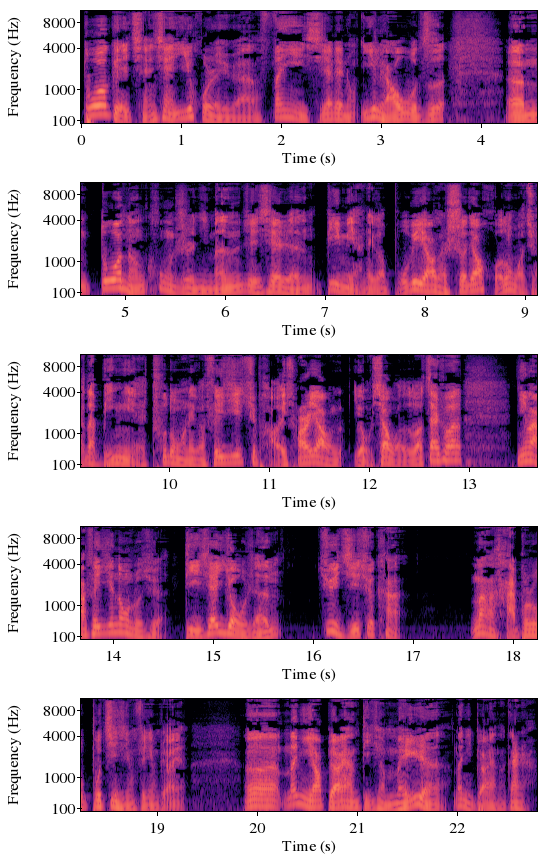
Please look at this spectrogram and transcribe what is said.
多给前线医护人员分一些这种医疗物资。嗯，多能控制你们这些人，避免这个不必要的社交活动。我觉得比你出动那个飞机去跑一圈要有效果的多。再说，你把飞机弄出去，底下有人聚集去看，那还不如不进行飞行表演。嗯，那你要表演底下没人，那你表演它干啥？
